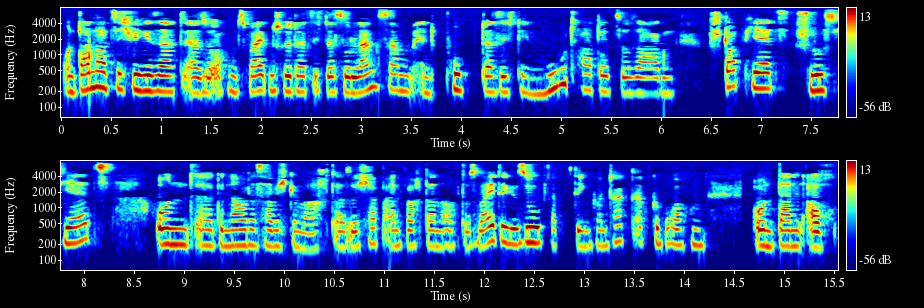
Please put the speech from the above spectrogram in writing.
Und dann hat sich, wie gesagt, also auch im zweiten Schritt hat sich das so langsam entpuppt, dass ich den Mut hatte zu sagen, stopp jetzt, Schluss jetzt. Und äh, genau das habe ich gemacht. Also ich habe einfach dann auch das Weite gesucht, habe den Kontakt abgebrochen und dann auch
